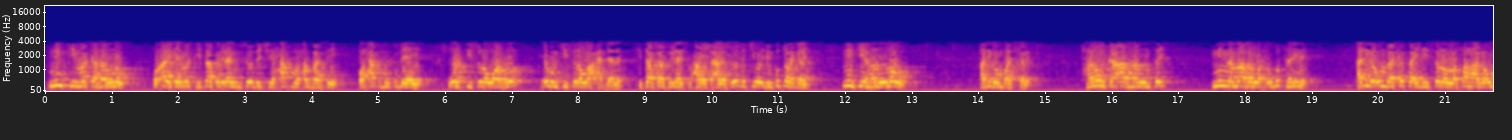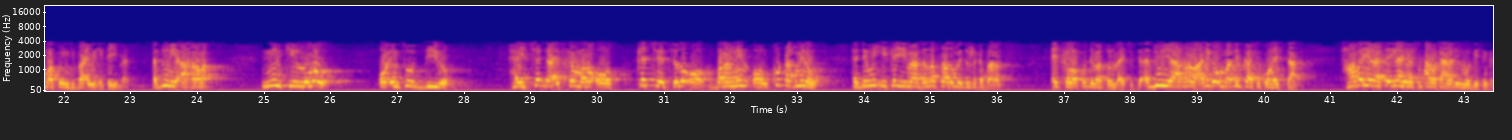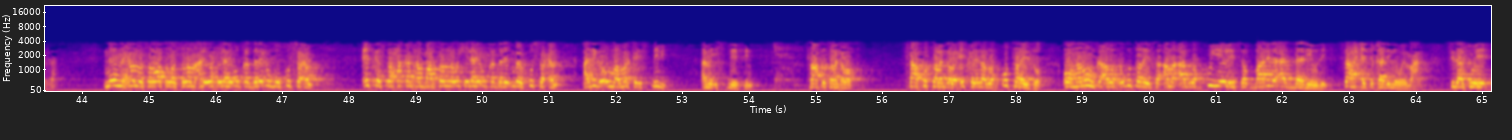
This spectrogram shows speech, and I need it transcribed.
ninkii marka hanuunow qur'aankani marka kitaabkan ilahay uu soo dejiyey xaq buu xambaarsan yahy oo xaq buu ku dheehan yahy warkiisuna waa run xukunkiisuna waa cadaalad. Kitaabkaasuu ilahi subxana wa tacaala soo dejiye oo idinku talagalay. Ninkii hanuunow adiga unbaa iskale hanuunkaa aada hanuuntay ninna maadan wax ugu tarine adiga unbaa ka faa'iidaysanoo lafahaaga unbaa ku intifaaci wixii ka yimaado adduun iyo aakharaba ninkii lumow oo intuu diido hayjadaa iska maro oo ka jeedsado oo baranin oon ku dhaqminow haddii wixii ka yimaado naftaada unbay dusha ka saaranta cid kaloo ku dhibaatoon ma ay jirto. Adduuniya aakharaba adiga unbaa dhibkaasi ku haystaa. Haba yaraata ilaahayna subxana wa tacala dhib uma geysan kartaa nebi maxamedna salawatullahi wasalaamu caleyh wax ilaahay u qadaray unbuu ku socon. Cid kastoo xaqan xambaarsanna wix ilaahay u qadaray unbay ku socon adiga unbaa marka isdhibi ama isdheefin. Saa ku talagalo. Saa ku talagalo cid kale inaad wax u tarayso oo hanuunka aad wax ugu tarayso ama aad wax ku yeelayso baadida aada baadiyowday. Saa ha ictiqaadina wey macana sidaas weye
